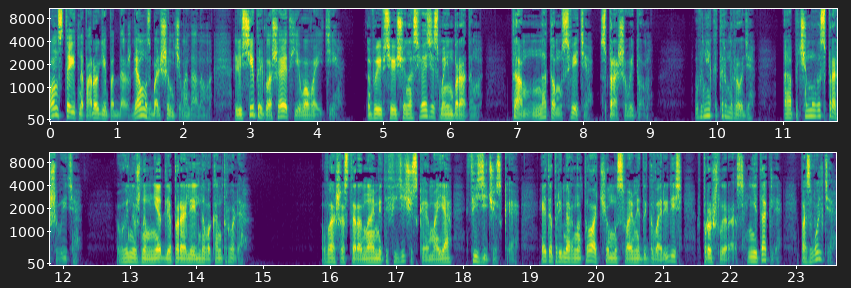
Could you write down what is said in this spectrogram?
он стоит на пороге под дождем с большим чемоданом. Люси приглашает его войти. «Вы все еще на связи с моим братом? Там, на том свете?» — спрашивает он. «В некотором роде. А почему вы спрашиваете?» «Вы нужны мне для параллельного контроля». Ваша сторона метафизическая, моя — физическая. Это примерно то, о чем мы с вами договорились в прошлый раз, не так ли? Позвольте?»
